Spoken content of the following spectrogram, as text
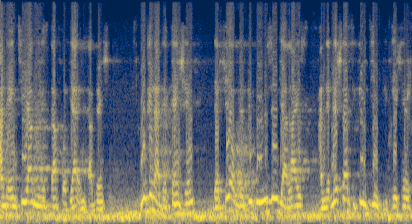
and the Interior Minister for their intervention. Looking at the tension, the fear of the people losing their lives, and the national security implications,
